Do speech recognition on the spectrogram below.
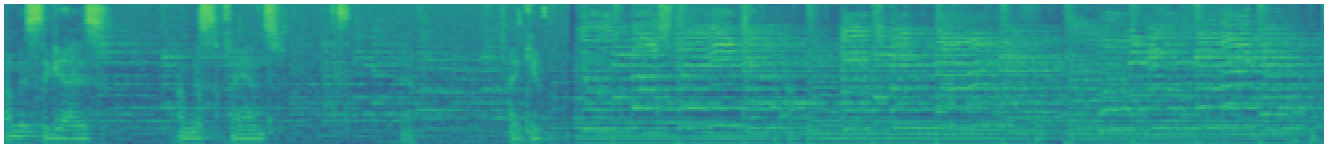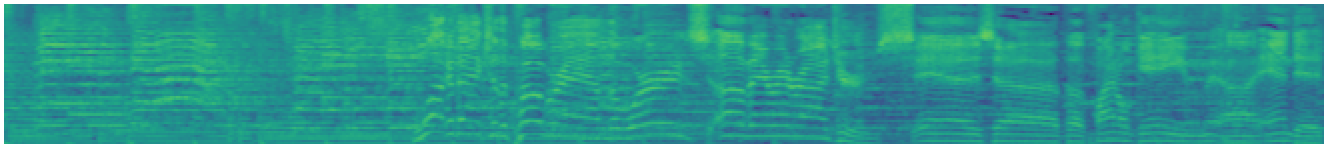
I miss the guys. I miss the fans. Yeah. Thank you. Welcome back to the program. The words of Aaron Rodgers as uh, the final game uh, ended.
